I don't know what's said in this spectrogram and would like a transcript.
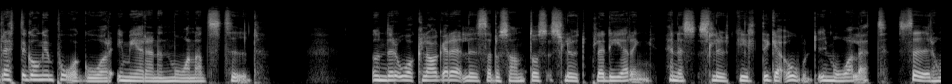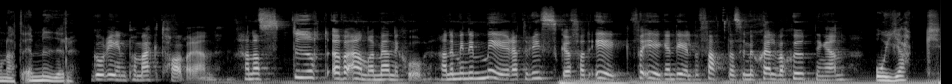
Rättegången pågår i mer än en månads tid. Under åklagare Lisa dos Santos slutplädering, hennes slutgiltiga ord i målet, säger hon att Emir går in på makthavaren. Han har styrt över andra människor. Han har minimerat risker för att e för egen del befatta sig med själva skjutningen. Och Jack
